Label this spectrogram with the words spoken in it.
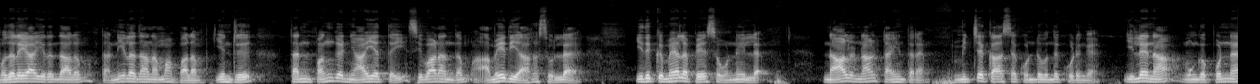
முதலையாக இருந்தாலும் தண்ணியில் தானம்மா பலம் என்று தன் பங்கு நியாயத்தை சிவானந்தம் அமைதியாக சொல்ல இதுக்கு மேலே பேச ஒன்றும் இல்லை. நாலு நாள் டைம் தரேன். மிச்ச காசை கொண்டு வந்து கொடுங்க. இல்லைனா உங்கள் பொண்ணை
